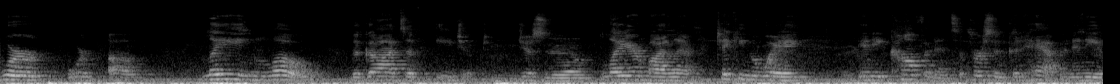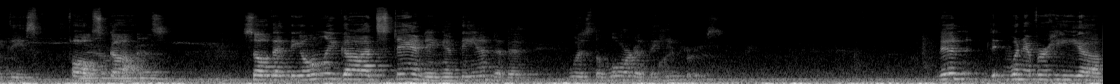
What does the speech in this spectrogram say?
were were uh, laying low the gods of Egypt just Yeah. layer by layer taking away any confidence a person could have in any of these false Yeah, gods amen. so that the only God standing at the end of it was the Lord of the Hebrews. Then, th- whenever he uh,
